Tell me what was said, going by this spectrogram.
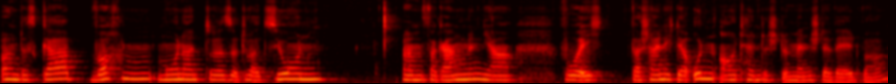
und es gab Wochen, Monate, Situationen, im vergangenen Jahr, wo ich wahrscheinlich der unauthentischste Mensch der Welt war.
